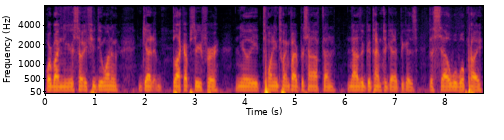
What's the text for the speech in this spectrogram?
or by New Year. So if you do want to get Black Ops 3 for nearly 20 25% off, then now's a good time to get it because the sale will, will probably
